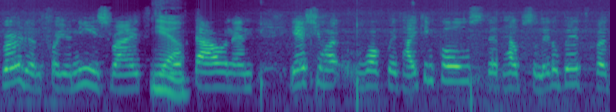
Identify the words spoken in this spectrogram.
burden for your knees, right? To Yeah. walk down, and yes, you ha- walk with hiking poles. That helps a little bit, but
